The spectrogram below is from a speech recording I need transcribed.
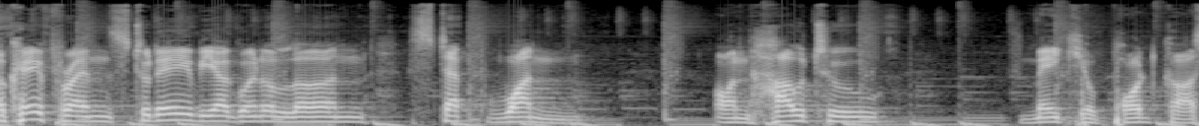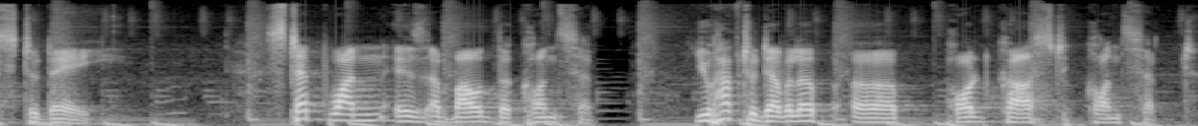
Okay, friends, today we are going to learn step one on how to make your podcast today. Step one is about the concept. You have to develop a podcast concept.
